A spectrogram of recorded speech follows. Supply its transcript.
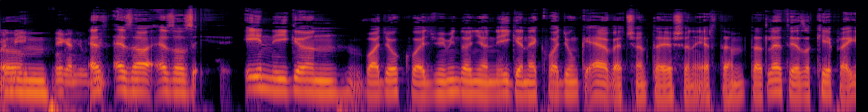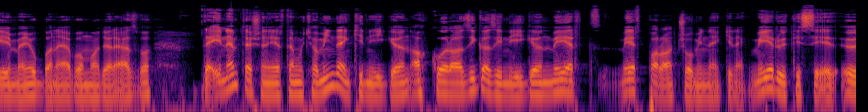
Um, Igen, ez, ez, a, ez az én Negan vagyok, vagy mi mindannyian Neganek vagyunk, elvet sem teljesen értem. Tehát lehet, hogy ez a képregényben jobban el van magyarázva. De én nem teljesen értem, hogyha mindenki Negan, akkor az igazi Negan miért, miért parancsol mindenkinek? Miért üti szét, ő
